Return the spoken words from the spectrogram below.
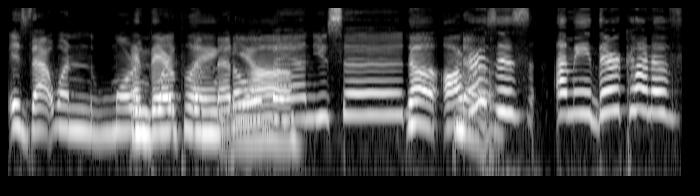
is that one more And they're like playing- the metal yeah. band you said? No, Augers No. is. I mean, they're kind of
